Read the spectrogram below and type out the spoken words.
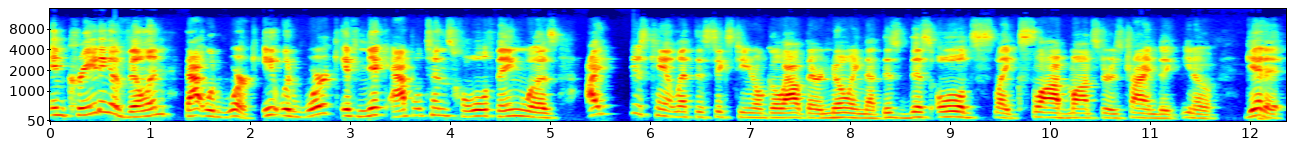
in creating a villain, that would work. It would work if Nick Appleton's whole thing was, I just can't let this 16 year old go out there knowing that this this old like slob monster is trying to you know get it,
